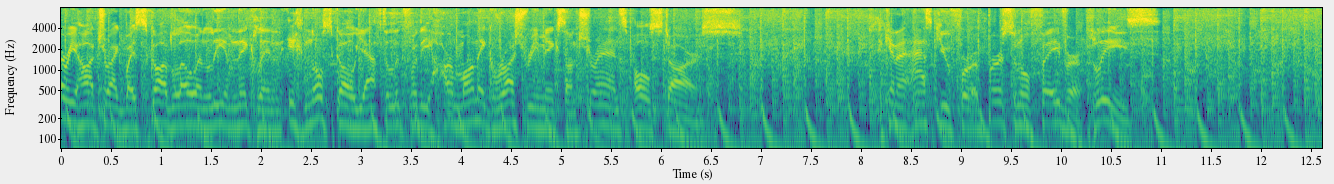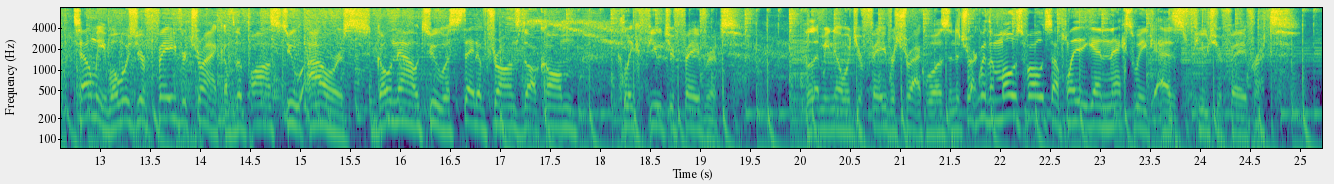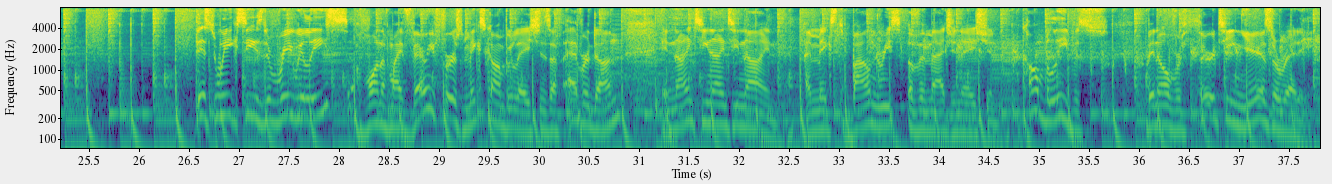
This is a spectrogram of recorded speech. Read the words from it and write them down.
Track by Scott Lowe and Liam Nicklin, Ignosco. You have to look for the Harmonic Rush remix on Trance All Stars. Can I ask you for a personal favor, please? Tell me, what was your favorite track of the past two hours? Go now to astateoftrance.com, click Future Favorite. Let me know what your favorite track was. And the track with the most votes, I'll play again next week as Future Favorite. This week sees the re release of one of my very first mix compilations I've ever done. In 1999, I mixed Boundaries of Imagination. I can't believe it's been over 13 years already.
